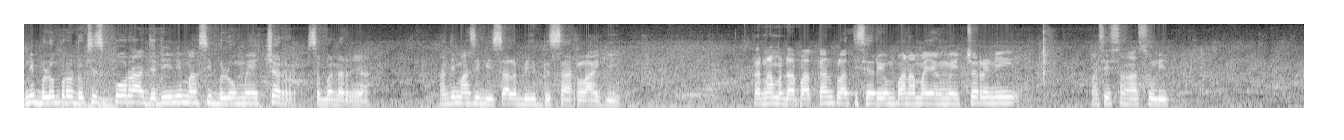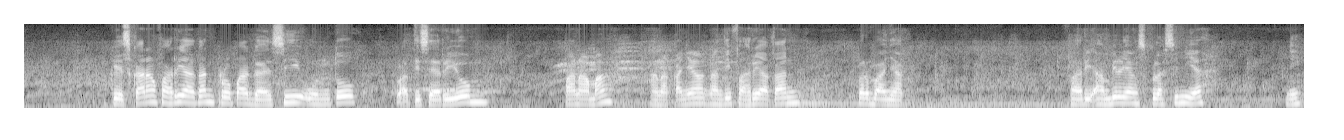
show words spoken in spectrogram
Ini belum produksi spora, jadi ini masih belum mature sebenarnya. Nanti masih bisa lebih besar lagi karena mendapatkan Platycerium panama yang mature ini masih sangat sulit. Oke, sekarang Fahri akan propagasi untuk Platycerium panama. Anakannya nanti Fahri akan perbanyak. Fahri ambil yang sebelah sini ya. Nih.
